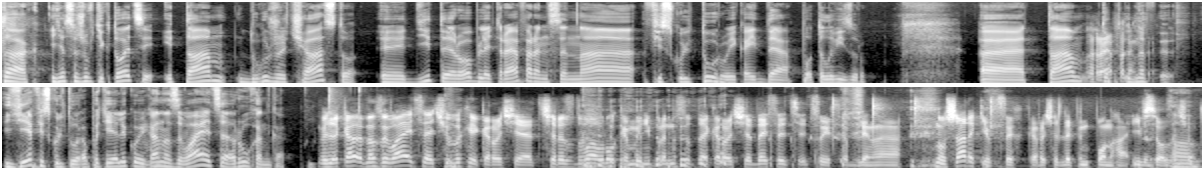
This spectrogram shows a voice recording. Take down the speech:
Так, я сижу в Тіктоці, і там дуже часто е, діти роблять референси на фізкультуру, яка йде по телевізору. Е, там тобто, Референси? е, є фізкультура по телеку, яка називається руханка. Яка називається чуваки, коротше, через два роки мені принесете, коротше, 10 цих, блін, е, ну, шариків цих, коротше, для пінг-понга, і все, зачем.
